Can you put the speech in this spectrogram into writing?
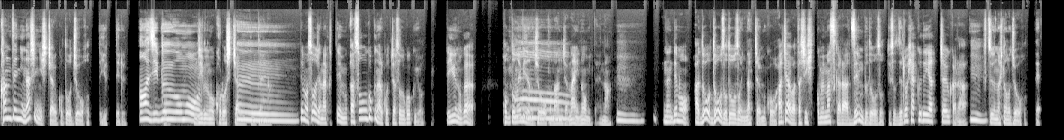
完全になしにしちゃうことを情報って言ってる。ああ自分をもう。自分を殺しちゃうみたいな。なでもそうじゃなくて、あ、そう動くならこっちはそう動くよっていうのが、本当の意味での情報なんじゃないの？みたいな。うんなでも、あ、どう、どうぞどうぞになっちゃう向こうは、あ、じゃあ私引っ込めますから、全部どうぞって、そう、0100でやっちゃうから、うん普通の人の情報って。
